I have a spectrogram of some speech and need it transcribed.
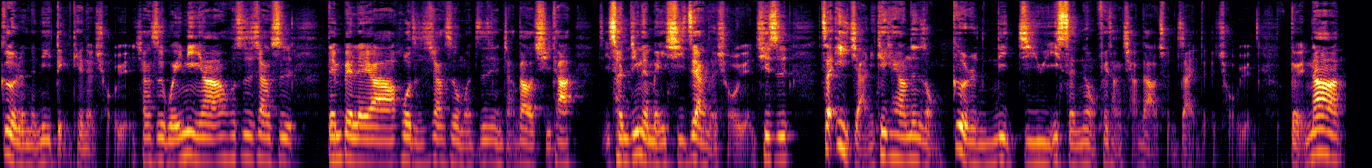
个人能力顶天的球员，像是维尼啊，或是像是登贝雷啊，或者是像是我们之前讲到的其他曾经的梅西这样的球员，其实，在意甲你可以看到那种个人能力集于一身那种非常强大的存在的球员。对，那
